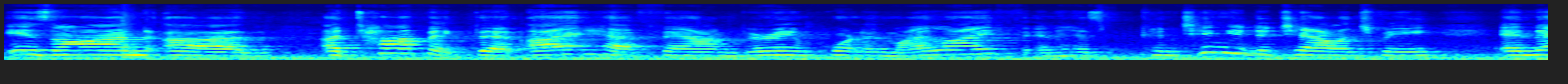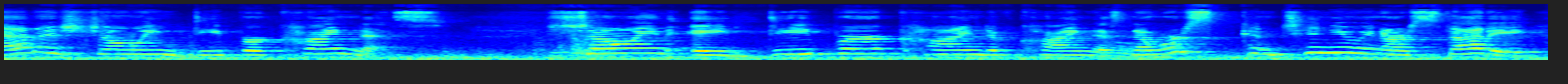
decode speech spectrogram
is on uh, a topic that I have found very important in my life and has continued to challenge me, and that is showing deeper kindness. Showing a deeper kind of kindness. Now, we're continuing our study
